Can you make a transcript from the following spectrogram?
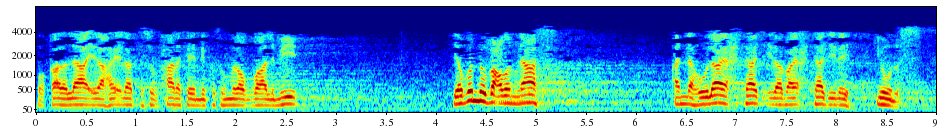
وقال لا إله إلا أنت سبحانك إني كنت من الظالمين. يظن بعض الناس أنه لا يحتاج إلى ما يحتاج إليه يونس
